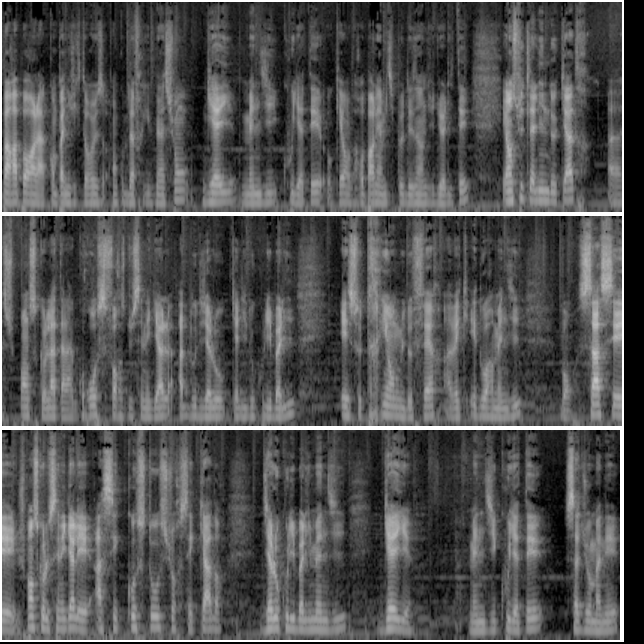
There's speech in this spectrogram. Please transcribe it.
par rapport à la campagne victorieuse en Coupe d'Afrique des Nations. Gay, Mendy, Kouyaté, ok, on va reparler un petit peu des individualités. Et ensuite la ligne de 4, euh, je pense que là tu as la grosse force du Sénégal, Abdou Diallo, Khalidou Koulibaly, et ce triangle de fer avec Edouard Mendy. Bon, ça c'est. Je pense que le Sénégal est assez costaud sur ses cadres Diallo Koulibaly Mendy, Gay Mendy Kouyaté, Sadio Mané.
